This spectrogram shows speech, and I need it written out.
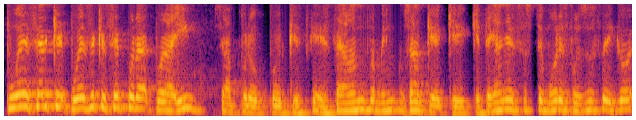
Puede ser que, puede ser que esté por, por ahí, o sea, pero porque están hablando también, o sea, que, que, que, tengan esos temores, por eso te digo,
